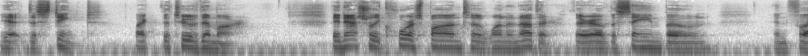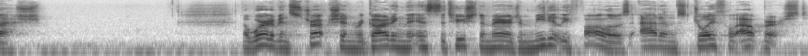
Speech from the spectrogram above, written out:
yet distinct, like the two of them are. They naturally correspond to one another, they're of the same bone and flesh. A word of instruction regarding the institution of marriage immediately follows Adam's joyful outburst.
